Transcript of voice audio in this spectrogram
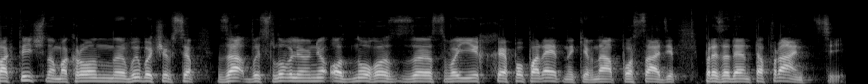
Фактично, Макрон вибачився за висловлювання одного з своїх попередників на посаді президента Франції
